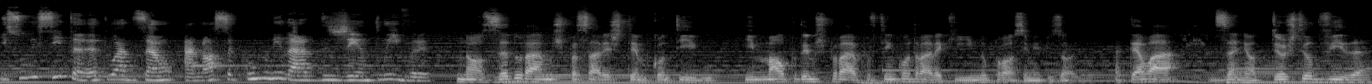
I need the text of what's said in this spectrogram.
e solicita a tua adesão à nossa comunidade de gente livre. Nós adoramos passar este tempo contigo e mal podemos esperar por te encontrar aqui no próximo episódio. Até lá, desenha o teu estilo de vida,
